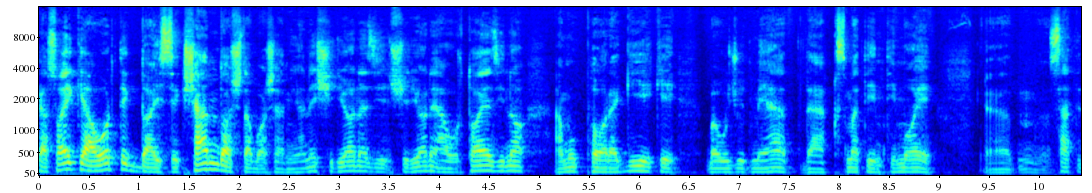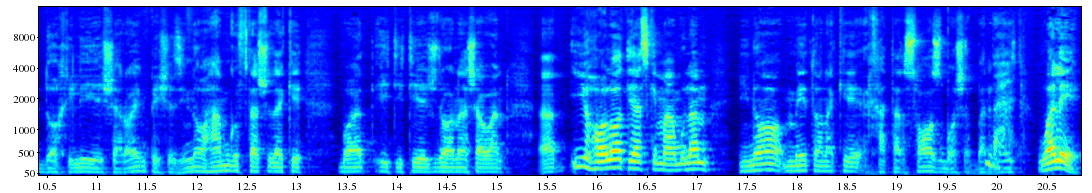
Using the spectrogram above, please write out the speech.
کسایی که aortic dissection داشته باشن یعنی شریان از شریان اورتای از اینا همون پارگی که به وجود میاد در قسمت intima ی سطح داخلی شراین پیش از اینا هم گفته شده که باید ETT اجرا نشوند. این حالاتی است که معمولا اینا می‌تونه که خطرساز باشه برای بله. ولی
